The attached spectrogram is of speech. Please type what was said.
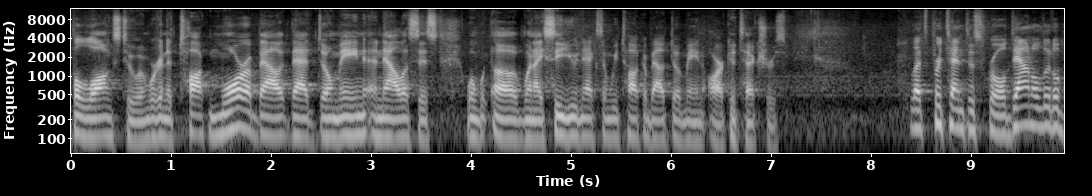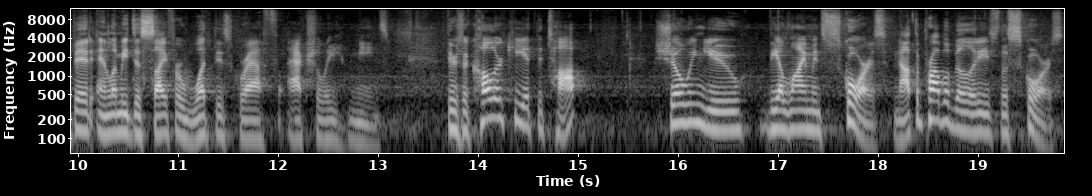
belongs to. And we're going to talk more about that domain analysis when, uh, when I see you next and we talk about domain architectures. Let's pretend to scroll down a little bit and let me decipher what this graph actually means. There's a color key at the top showing you the alignment scores, not the probabilities, the scores.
